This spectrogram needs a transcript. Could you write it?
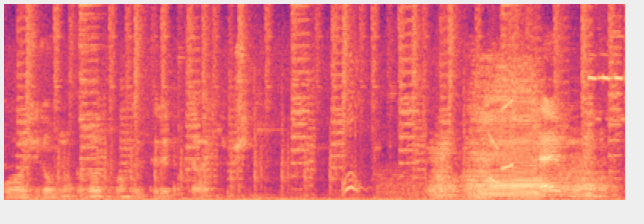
Oh, j'ai donc, j'en prendre le téléporteur avec eh,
